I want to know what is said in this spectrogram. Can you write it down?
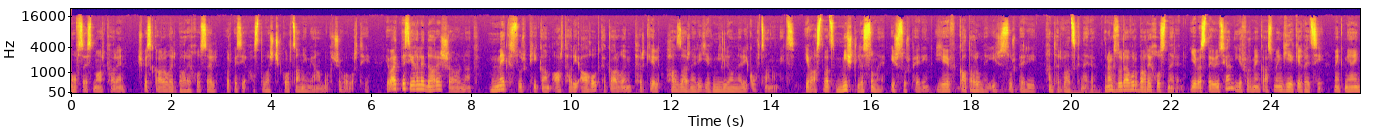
Մովսես Մարգարեն ինչպես կարող էր բարեխոսել, որպեսի Աստված չկործանի մի ամբողջ ժողովրդի։ Եվ այդպես եղել է դարեր շարունակ մեկ սուրբի կամ արդարի աղոթքը կարող են փրկել հազարների եւ միլիոնների կործանումից եւ Աստված միշտ լսում է իր սուրբերին եւ կատարում է իր սուրբերի խնդրվածքները։ Նրանք զորավոր բարեխոսներ են եւ ըստ էության, երբ որ մենք ասում ենք եկեղեցի, մենք միայն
